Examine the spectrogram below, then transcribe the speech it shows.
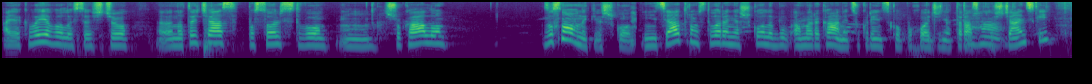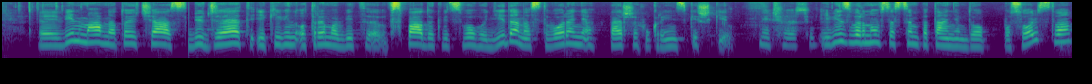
А як виявилося, що е, на той час посольство шукало засновників школи. Ініціатором створення школи був американець українського походження Тарас Ага. Прощанський. Е, Він мав на той час бюджет, який він отримав від е, в спадок від свого діда на створення перших українських шкіл. Нічого собі. І він звернувся з цим питанням до посольства,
